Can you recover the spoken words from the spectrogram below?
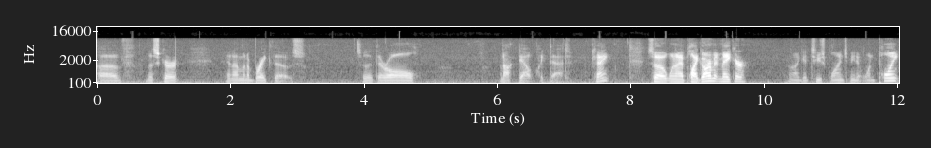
of the skirt and I'm going to break those so that they're all knocked out like that okay so when I apply garment maker I get two splines meet at one point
